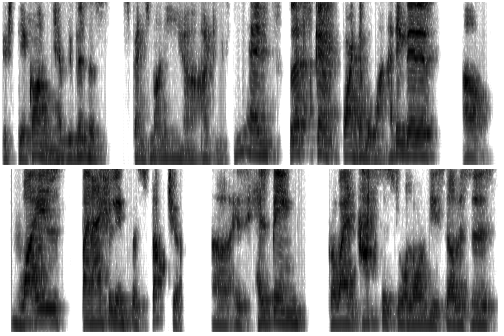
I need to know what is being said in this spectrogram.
it's the economy every business spends money uh, ultimately and that's kind of point number one i think there is uh, while financial infrastructure uh, is helping provide access to a lot of these services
